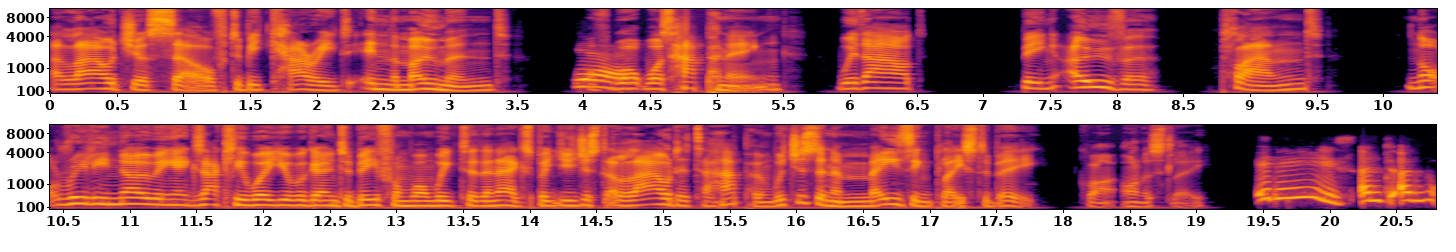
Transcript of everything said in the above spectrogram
allowed yourself to be carried in the moment yeah. of what was happening without being over planned, not really knowing exactly where you were going to be from one week to the next, but you just allowed it to happen, which is an amazing place to be, quite honestly. It is, and and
